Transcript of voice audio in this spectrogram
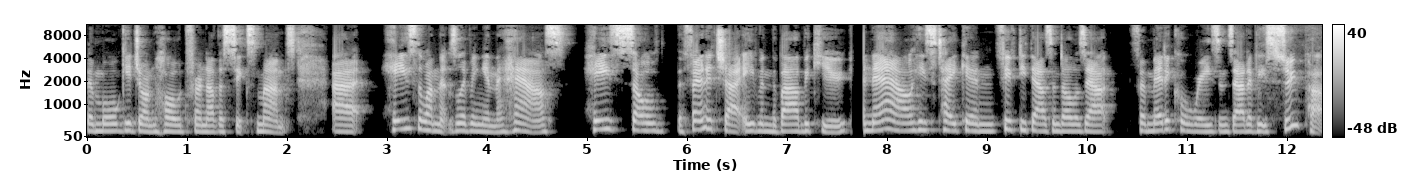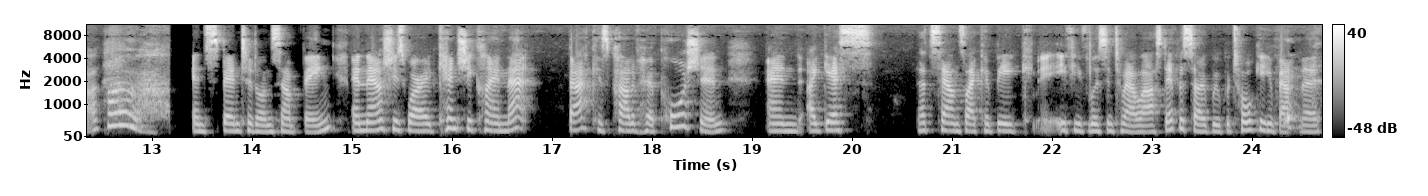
the mortgage on hold for another six months. Uh, he's the one that's living in the house. He's sold the furniture, even the barbecue, and now he's taken fifty thousand dollars out for medical reasons out of his super and spent it on something. And now she's worried: can she claim that back as part of her portion? And I guess that sounds like a big. If you've listened to our last episode, we were talking about the,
